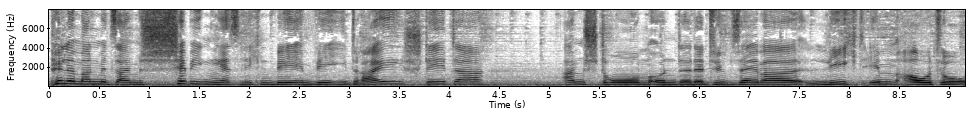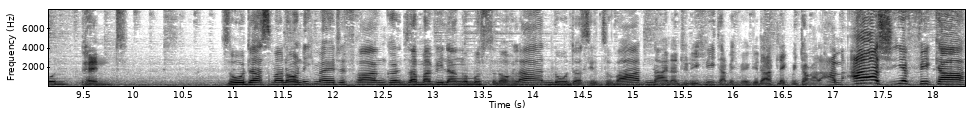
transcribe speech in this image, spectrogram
Pillemann mit seinem schäbigen, hässlichen BMW i3 steht da am Strom und äh, der Typ selber liegt im Auto und pennt. So dass man auch nicht mal hätte fragen können, sag mal, wie lange musst du noch laden? Lohnt das hier zu warten? Nein, natürlich nicht. Habe ich mir gedacht, leck mich doch am Arsch, ihr Ficker!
